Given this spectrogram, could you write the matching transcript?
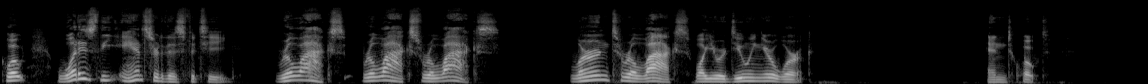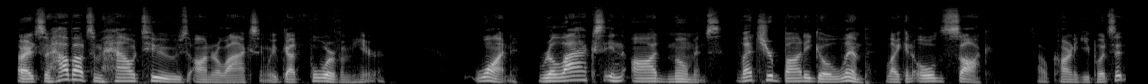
Quote, what is the answer to this fatigue? Relax, relax, relax. Learn to relax while you are doing your work. End quote. All right, so how about some how to's on relaxing? We've got four of them here. One, relax in odd moments. Let your body go limp like an old sock. That's how Carnegie puts it.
